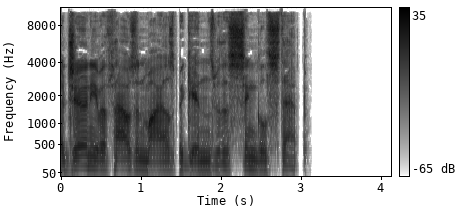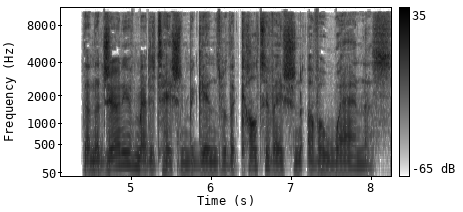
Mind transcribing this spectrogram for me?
a journey of a thousand miles begins with a single step. Then the journey of meditation begins with the cultivation of awareness.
